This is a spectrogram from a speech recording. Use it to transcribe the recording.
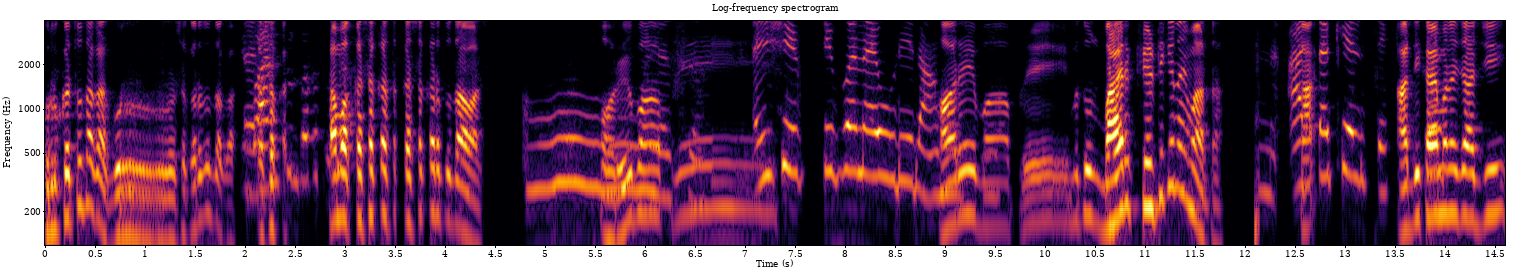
गुरकत होता का? गुर्र असं करत होता का? बघत होती. थांबा कसं कसं कसं करत होता आवाज? अरे आणि बापरे शेपटी पण एवढी लांब अरे. बापरे मग तू बाहेर खेळते की नाही मग आता? आता खेळते. आधी काय म्हणायची आजी?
